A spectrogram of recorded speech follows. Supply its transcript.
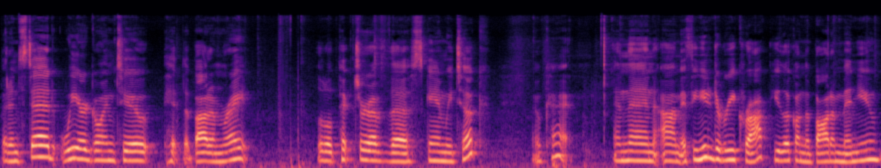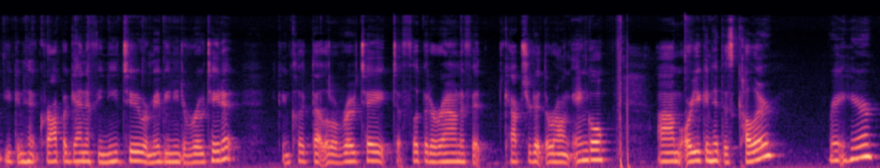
But instead, we are going to hit the bottom right, little picture of the scan we took. Okay. And then um, if you needed to recrop, you look on the bottom menu. You can hit crop again if you need to, or maybe you need to rotate it. You can click that little rotate to flip it around if it captured it the wrong angle. Um, or you can hit this color right here.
